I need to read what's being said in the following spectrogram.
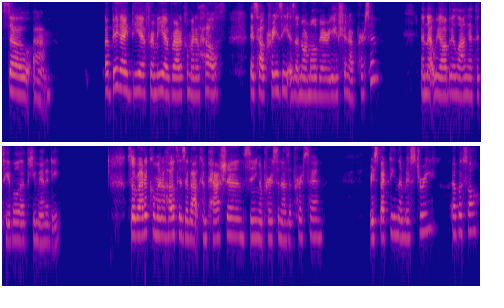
So, um, a big idea for me of radical mental health is how crazy is a normal variation of person and that we all belong at the table of humanity. So, radical mental health is about compassion, seeing a person as a person, respecting the mystery of us all.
